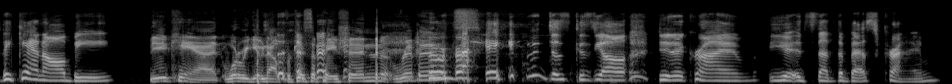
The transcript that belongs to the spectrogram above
they can't all be you can't. What are we giving out participation ribbons? right just because y'all did a crime you, it's not the best crime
